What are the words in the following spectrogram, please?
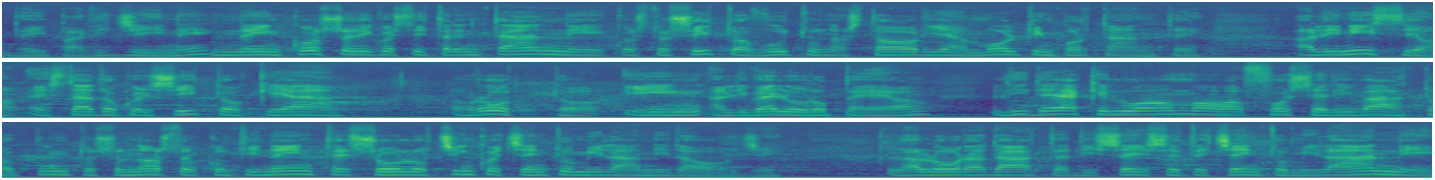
dei parigini. Nel corso di questi 30 anni questo sito ha avuto una storia molto importante All'inizio è stato quel sito che ha rotto in, a livello europeo l'idea che l'uomo fosse arrivato appunto sul nostro continente solo 500.000 anni da oggi. L'allora data di 600-700.000 anni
